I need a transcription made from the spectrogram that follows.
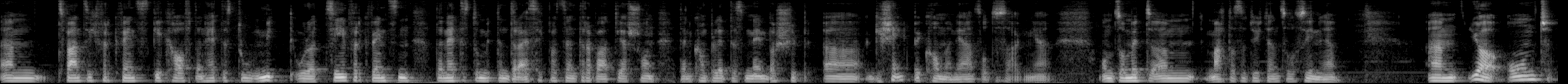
ähm, 20 Frequenzen gekauft, dann hättest du mit, oder 10 Frequenzen, dann hättest du mit dem 30% Rabatt ja schon dein komplettes Membership äh, geschenkt bekommen, ja, sozusagen, ja. Und somit ähm, macht das natürlich dann so Sinn, ja. Ähm, ja, und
